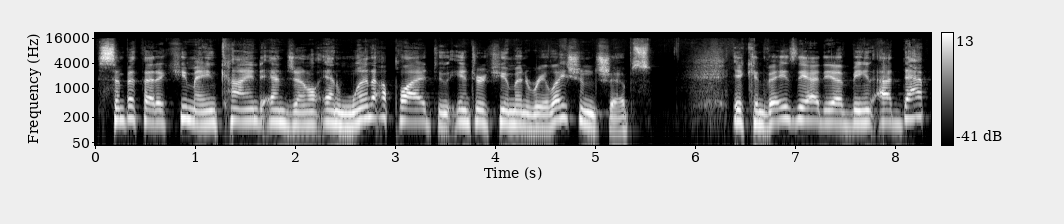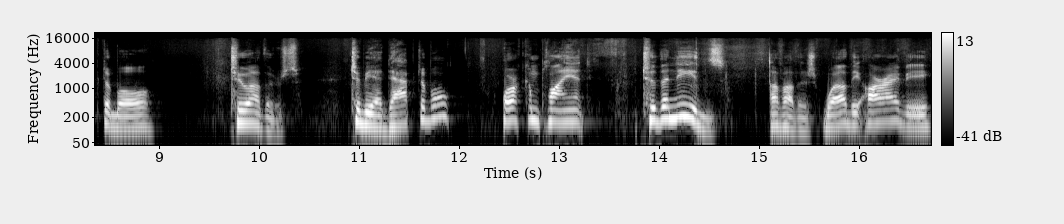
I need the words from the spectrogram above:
sympathetic, humane, kind, and gentle, and when applied to interhuman relationships, it conveys the idea of being adaptable to others, to be adaptable or compliant to the needs of others. Well, the RIV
